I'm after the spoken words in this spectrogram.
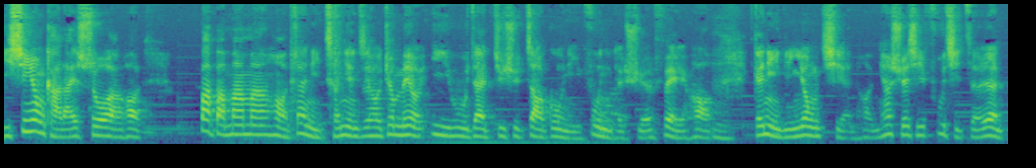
以信用卡来说啊哈。爸爸妈妈哈，在你成年之后就没有义务再继续照顾你，付你的学费哈，给你零用钱哈，你要学习负起责任，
